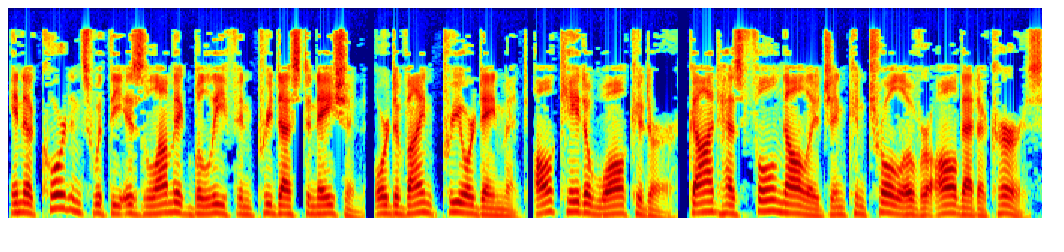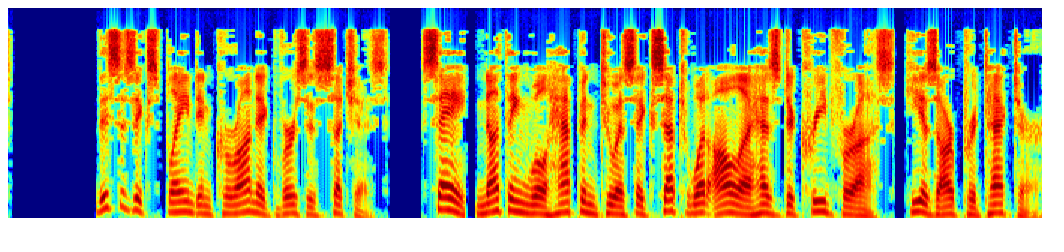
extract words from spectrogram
In accordance with the Islamic belief in predestination, or divine preordainment God has full knowledge and control over all that occurs. This is explained in Quranic verses such as, Say, nothing will happen to us except what Allah has decreed for us, He is our protector.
